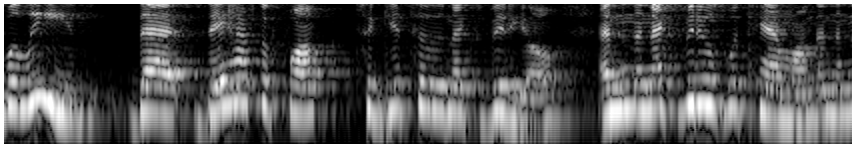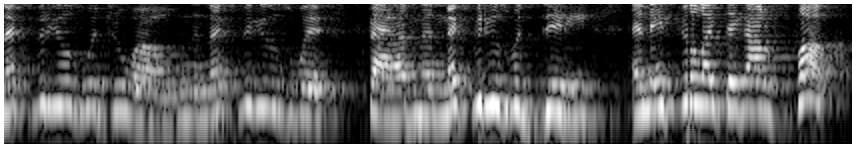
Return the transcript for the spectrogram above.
believe that they have to fuck to get to the next video, and then the next videos with Cam'ron, then the next videos with Juelz, and the next videos with Fab, and the next videos with Diddy, and they feel like they gotta fuck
